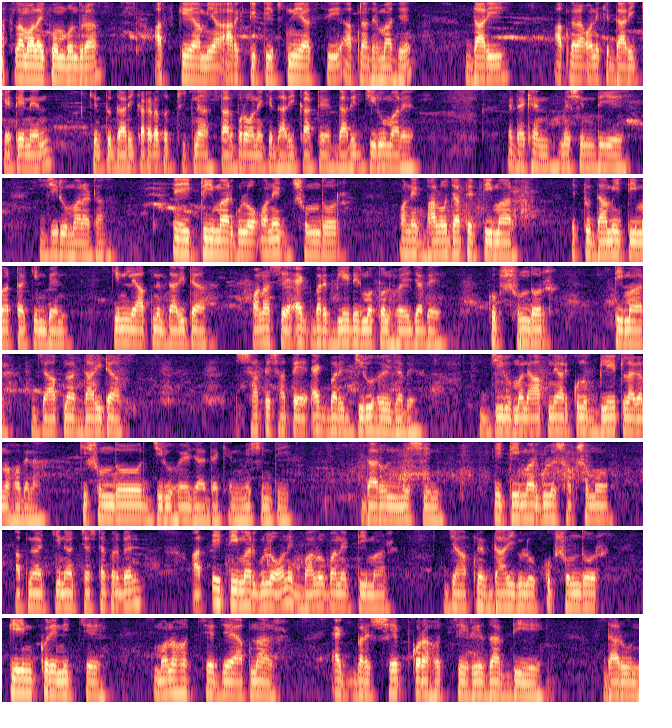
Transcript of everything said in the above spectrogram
আসসালামু আলাইকুম বন্ধুরা। আজকে আমি আরেকটি টিপস নিয়ে আসছি আপনাদের মাঝে। দাড়ি, আপনারা অনেকে দাড়ি কেটে নেন, কিন্তু দাড়ি কাটাটা তো ঠিক না তারপর অনেকে দাড়ি কাটে, দাড়ি জিরু মারে। দেখেন, মেশিন দিয়ে জিরু মারাটা। এই ট্রিমারগুলো অনেক সুন্দর, অনেক ভালো জাতের ট্রিমার একটু দামি ট্রিমারটা কিনবেন। কিনলে আপনার দাড়িটা অনায়াসে একবারে ব্লেডের মতন হয়ে যাবে। খুব সুন্দর ট্রিমার যা আপনার দাড়িটা সাথে সাথে একবারে জিরো হয়ে যাবে। জিরো মানে আপনি আর কোনো ব্লেড লাগানো হবে না। কি সুন্দর জিরো হয়ে যায় দেখেন মেশিনটি। দারুণ মেশিন। এই ট্রিমারগুলো সবসময় আপনারা কেনার চেষ্টা করবেন। আর এই টিমারগুলো অনেক ভালো মানের ট্রিমার যা আপনার দাড়িগুলো খুব সুন্দর, ক্লিন করে নিচ্ছে। মনে হচ্ছে যে আপনার একবারে শেপ করা হচ্ছে রেজার দিয়ে। দারুণ।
